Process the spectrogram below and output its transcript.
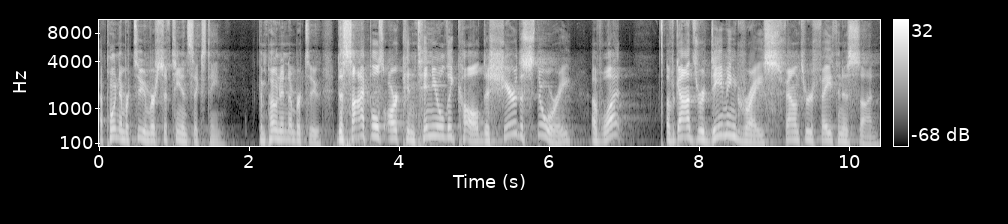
at point number two in verse 15 and 16. Component number two disciples are continually called to share the story of what? Of God's redeeming grace found through faith in his Son.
